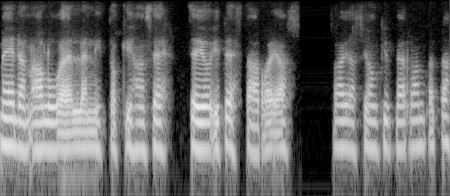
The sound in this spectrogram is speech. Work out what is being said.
meidän alueelle, niin tokihan se, se jo itsestään rajas, rajas jonkin verran tätä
